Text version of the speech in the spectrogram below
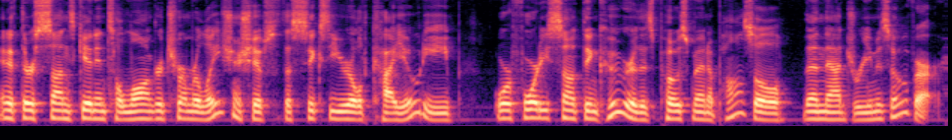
And if their sons get into longer term relationships with a 60 year old coyote or 40 something cougar that's postmenopausal, then that dream is over.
